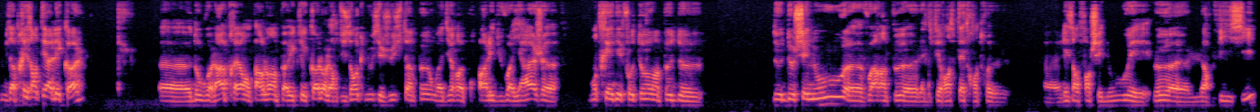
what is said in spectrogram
nous a présenté à l'école. Euh, donc voilà, après en parlant un peu avec l'école, en leur disant que nous c'est juste un peu, on va dire, pour parler du voyage, euh, montrer des photos un peu de de, de chez nous, euh, voir un peu la différence peut-être entre euh, les enfants chez nous et eux euh, leur vie ici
